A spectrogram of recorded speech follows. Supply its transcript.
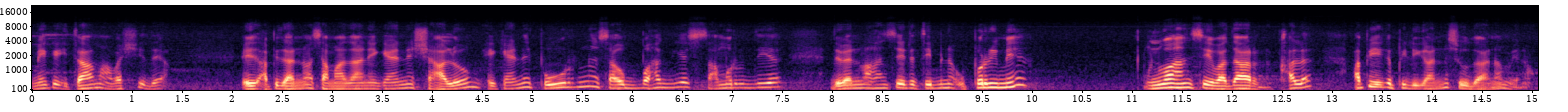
මේක ඉතාම අවශ්‍ය දෙයක්. ඒ අපි දන්නවා සමාධානය ගැන්නේ ශාලෝම් එකන්නේ පූර්ණ සෞභාග්‍ය සමෘද්ධිය. දෙවන් වහන්සේට තිබෙන උපරිමය උන්වහන්සේ වධාරණ කල අපි ඒක පිළිගන්න සූදානම් වෙනවා.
